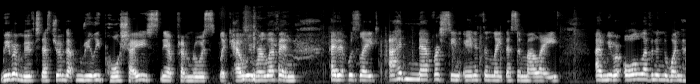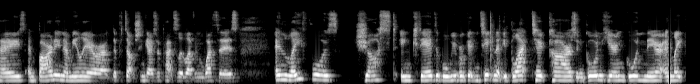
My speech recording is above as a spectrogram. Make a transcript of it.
we were moved to this. Remember that really posh house near Primrose, like how we were living? And it was like, I had never seen anything like this in my life. And we were all living in the one house, and Barney and Amelia, or the production guys, were practically living with us. And life was just incredible. We were getting taken into blacked out cars and going here and going there. And like,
